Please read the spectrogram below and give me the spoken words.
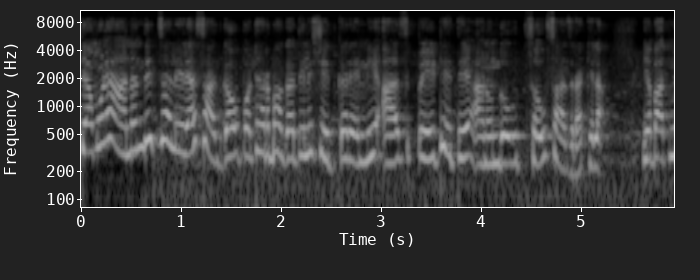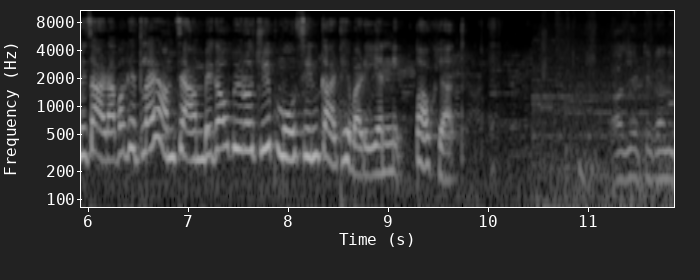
त्यामुळे आनंदित झालेल्या सातगाव पठार भागातील शेतकऱ्यांनी आज पेठ येथे आनंद उत्सव साजरा केला. या बातमीचा आढावा घेतलाय आमचे आंबेगाव ब्युरो चीफ मोहसिन काठेवाडी यांनी. पाहुयात. आज या ठिकाणी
